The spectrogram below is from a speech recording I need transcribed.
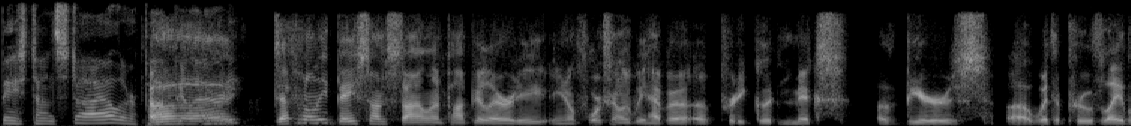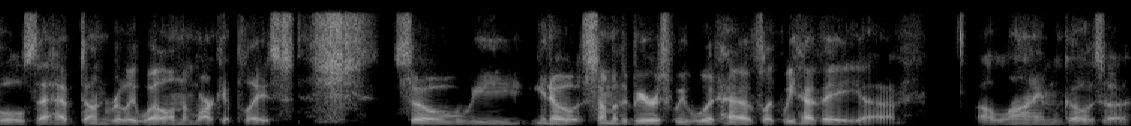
based on style or popularity? Uh, definitely based on style and popularity. You know fortunately we have a, a pretty good mix of beers uh, with approved labels that have done really well in the marketplace so we, you know, some of the beers we would have, like we have a uh, a lime gose.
